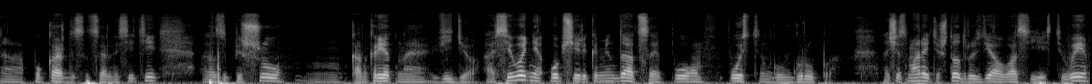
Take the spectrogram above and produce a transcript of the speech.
а, по каждой социальной сети а, запишу конкретное видео. А сегодня общая рекомендация по постингу в группах. Значит, смотрите, что, друзья, у вас есть. Вы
